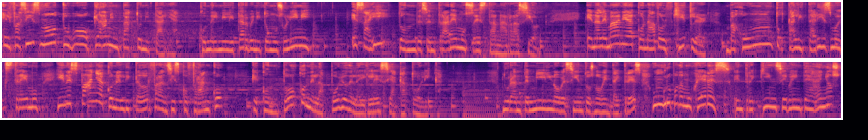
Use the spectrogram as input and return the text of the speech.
El fascismo tuvo gran impacto en Italia, con el militar Benito Mussolini. Es ahí donde centraremos esta narración en Alemania con Adolf Hitler, bajo un totalitarismo extremo, y en España con el dictador Francisco Franco, que contó con el apoyo de la Iglesia Católica. Durante 1993, un grupo de mujeres entre 15 y 20 años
